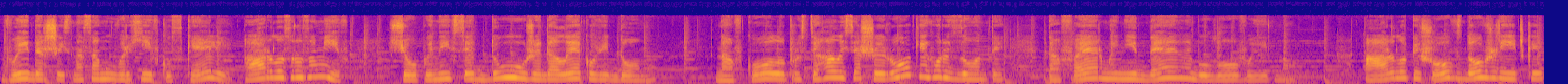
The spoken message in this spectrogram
Видершись на саму верхівку скелі, Арло зрозумів, що опинився дуже далеко від дому. Навколо простягалися широкі горизонти, та ферми ніде не було видно. Арло пішов вздовж річки.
